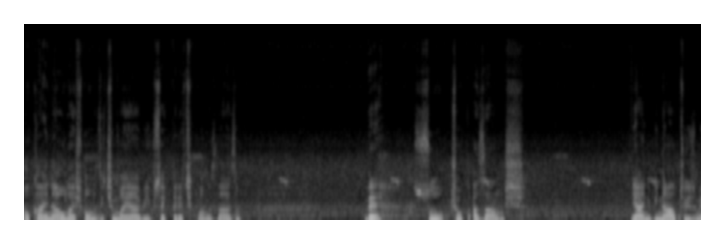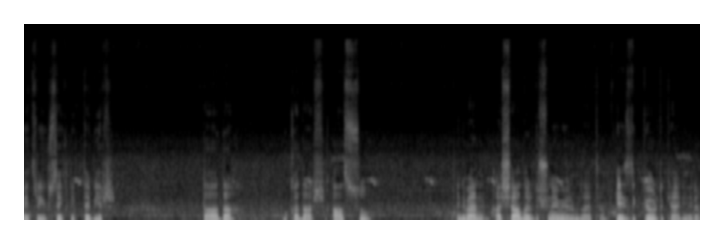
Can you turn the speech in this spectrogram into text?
o kaynağa ulaşmamız için bayağı bir yükseklere çıkmamız lazım. Ve su çok azalmış. Yani 1600 metre yükseklikte bir dağda bu kadar az su. Hani ben aşağıları düşünemiyorum zaten. Gezdik gördük her yeri.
